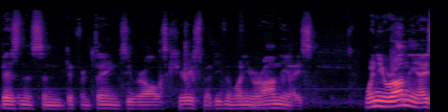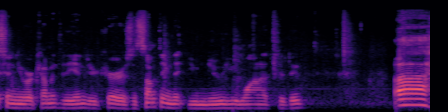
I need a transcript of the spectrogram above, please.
business and different things. You were always curious about, even when you were on the ice. When you were on the ice and you were coming to the end of your career, is it something that you knew you wanted to do? Uh,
